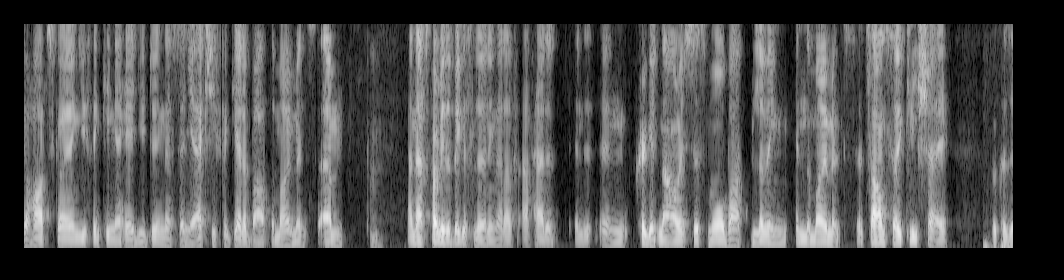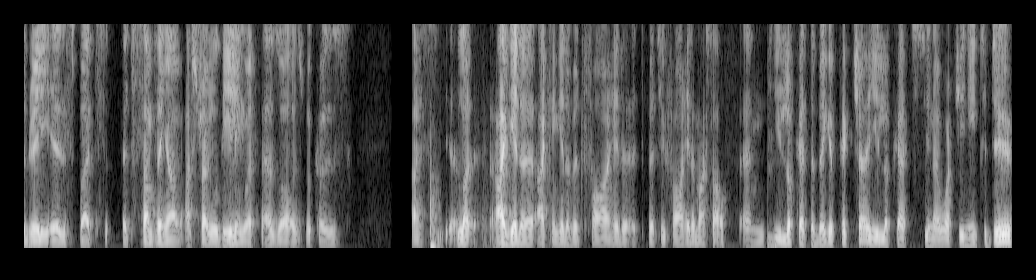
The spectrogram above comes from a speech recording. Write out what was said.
your heart's going, you're thinking ahead, you're doing this, and you actually forget about the moment. Um, mm. and that's probably the biggest learning that I've I've had in in cricket now. Is just more about living in the moment. It sounds so cliche, because it really is. But it's something I, I struggle dealing with as well, is because I, I get a I can get a bit far ahead, a bit too far ahead of myself. And mm. you look at the bigger picture, you look at you know what you need to do,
